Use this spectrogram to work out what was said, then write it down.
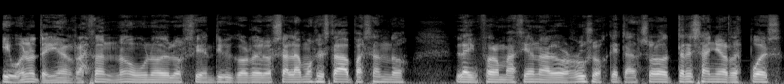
y bueno, tenían razón, ¿no? Uno de los científicos de los Álamos estaba pasando la información a los rusos que tan solo tres años después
